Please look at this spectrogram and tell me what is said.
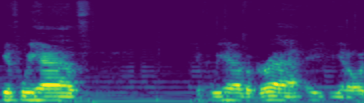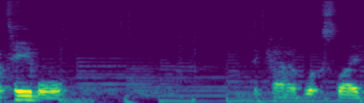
if we have if we have a gra you know a table that kind of looks like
